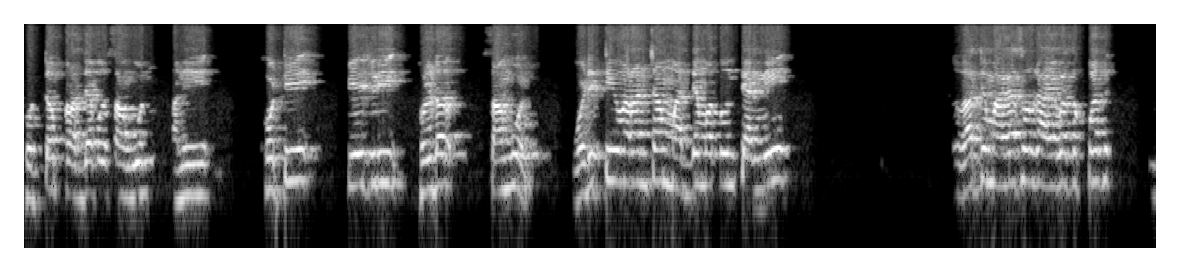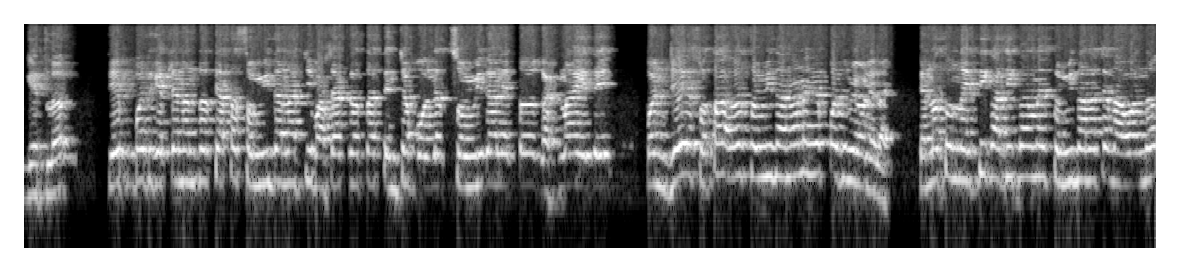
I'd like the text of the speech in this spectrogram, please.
खोट प्राध्यापक सांगून आणि खोटी पीएचडी होल्डर सांगून वडेट्टीवारांच्या माध्यमातून त्यांनी राज्य मागासवर्ग आयोगाचं पद घेतलं. ते पद घेतल्यानंतर ते आता संविधानाची भाषा करतात त्यांच्या बोलण्यात संविधान येतं घटना येते. पण जे स्वतः असंविधानानं हे पद मिळवलेलं आहे त्यांना तो नैतिक अधिकार नाही संविधानाच्या नावानं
